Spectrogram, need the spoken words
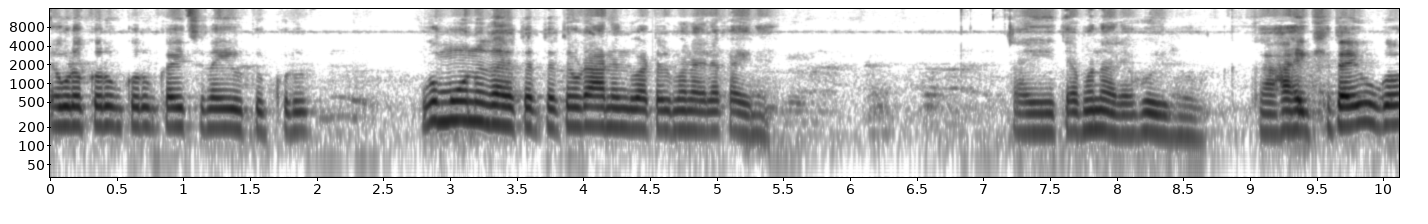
एवढं करून करून काहीच नाही यूट्यूबकडून उगं मौन झालं तर तर तेवढा आनंद वाटेल म्हणायला काही नाही. ताई त्या म्हणाल्या होईल म्हणून. काय की ताई उगं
